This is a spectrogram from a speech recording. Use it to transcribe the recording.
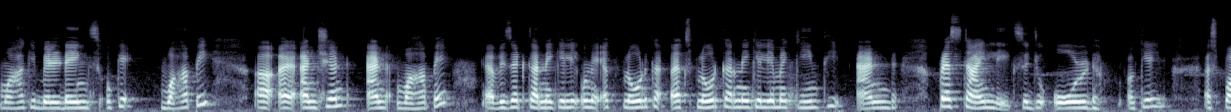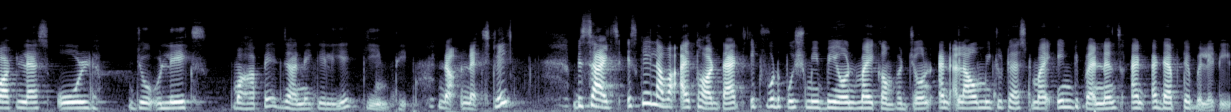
वहाँ की बिल्डिंग्स ओके वहाँ पे एंशंट एंड वहाँ पे विज़िट करने के लिए उन्हें एक्सप्लोर कर, एक्सप्लोर करने के लिए मैं कीन थी एंड प्रेस्टाइन लेक्स जो ओल्ड ओके स्पॉटलेस ओल्ड जो लेक्स वहाँ पे जाने के लिए कीन थी। ना नेक्स्टली बिसाइड्स इसके अलावा I thought that it would push me beyond my comfort zone and allow me to test my independence and adaptability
